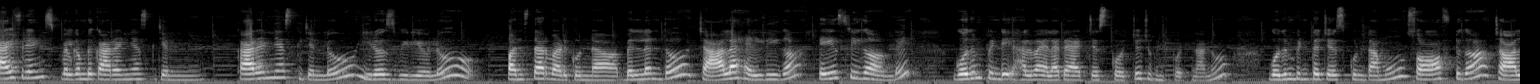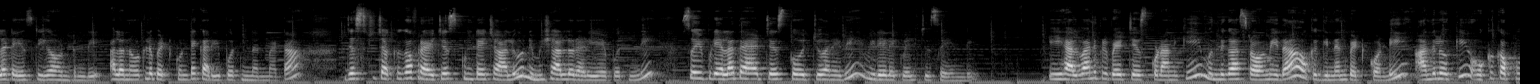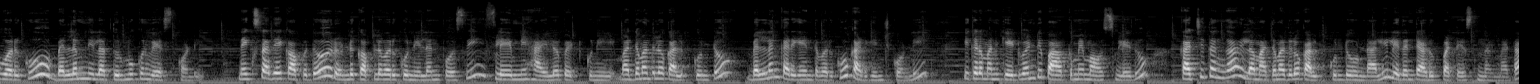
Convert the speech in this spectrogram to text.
Hi friends welcome to Karanya's kitchen Karanya's కిచెన్లో ఈరోజు వీడియోలో పంచదార వాడకుండా బెల్లంతో చాలా హెల్దీగా టేస్టీగా ఉండే గోధుమ పిండి హల్వా ఎలా తయారు చేసుకోవచ్చో చూపించిపోతున్నాను గోధుమ పిండితో చేసుకుంటాము సాఫ్ట్గా చాలా టేస్టీగా ఉంటుంది. అలా నోట్లో పెట్టుకుంటే కరిగిపోతుంది అనమాట జస్ట్ చక్కగా ఫ్రై చేసుకుంటే చాలు నిమిషాల్లో రెడీ అయిపోతుంది. సో ఇప్పుడు ఎలా తయారు చేసుకోవచ్చు అనేది వీడియోలోకి వెళ్ళి చూసేయండి. ఈ హల్వాని ప్రిపేర్ చేసుకోవడానికి ముందుగా స్టవ్ మీద ఒక గిన్నెను పెట్టుకోండి. అందులోకి ఒక కప్పు వరకు బెల్లం నీళ్ళ తురుముకుని వేసుకోండి. నెక్స్ట్ అదే కప్పుతో రెండు కప్పుల వరకు నీళ్ళని పోసి ఫ్లేమ్ని హైలో పెట్టుకుని మధ్య మధ్యలో కలుపుకుంటూ బెల్లం కరిగేంత వరకు కడిగించుకోండి. ఇక్కడ మనకి ఎటువంటి పాకమేం అవసరం లేదు. ఖచ్చితంగా ఇలా మధ్య మధ్యలో కలుపుకుంటూ ఉండాలి. లేదంటే అడుగు పట్టేస్తుంది అనమాట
